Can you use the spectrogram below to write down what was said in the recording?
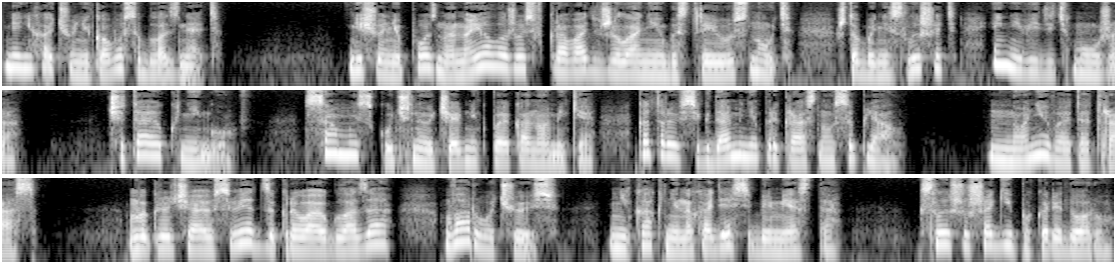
Я не хочу никого соблазнять. Еще не поздно, но я ложусь в кровать в желании быстрее уснуть, чтобы не слышать и не видеть мужа. Читаю книгу. Самый скучный учебник по экономике, который всегда меня прекрасно усыплял. Но не в этот раз. Выключаю свет, закрываю глаза, ворочаюсь, никак не находя себе места. Слышу шаги по коридору.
